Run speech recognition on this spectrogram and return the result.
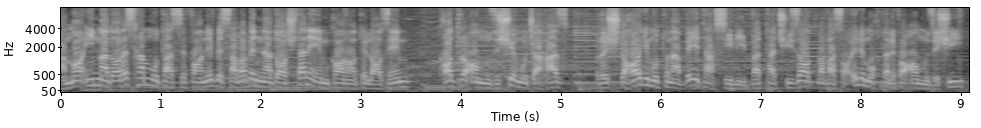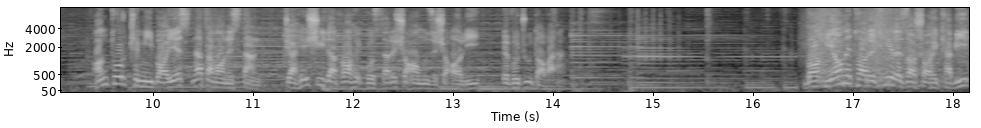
اما این مدارس هم متاسفانه به سبب نداشتن امکانات لازم کادر آموزشی مجهز رشته های متنوع تحصیلی و تجهیزات و وسایل مختلف آموزشی آنطور که میبایست نتوانستند جهشی در راه گسترش آموزش عالی به وجود آورند. با قیام تاریخی رضا شاه کبیر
